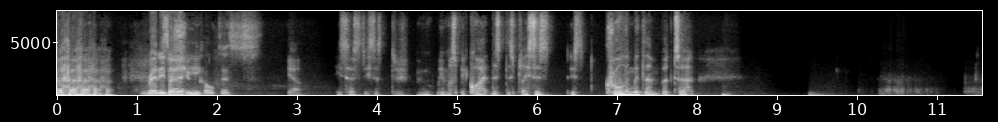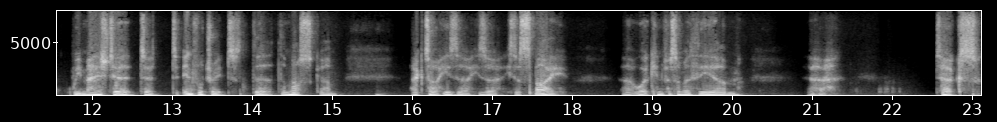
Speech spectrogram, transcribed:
Ready to So shoot he- cultists. he says, "He says we must be quiet. This this place is is crawling with them." But uh, we managed to, to, to infiltrate the, the mosque. Um, Akhtar, he's a he's a he's a spy, uh, working for some of the um, uh, Turks.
